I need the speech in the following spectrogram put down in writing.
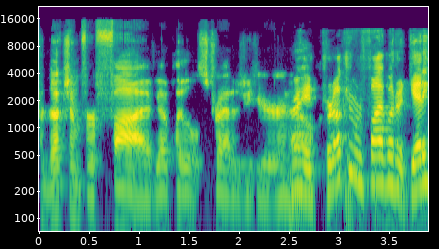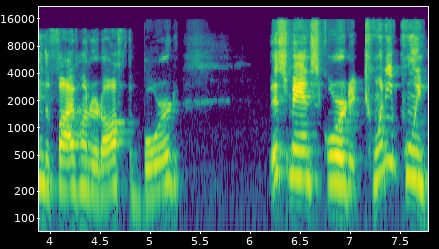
production for five. Got to play a little strategy here. Now. right, production for 500, getting the 500 off the board. This man scored 20.2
